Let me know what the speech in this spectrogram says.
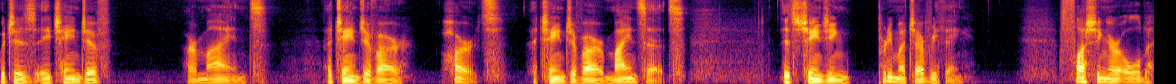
which is a change of our minds, a change of our hearts, a change of our mindsets, it's changing pretty much everything. Flushing our old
